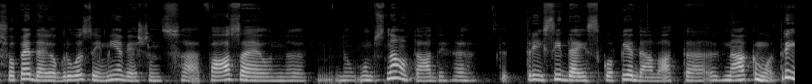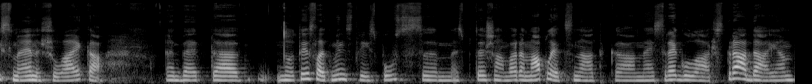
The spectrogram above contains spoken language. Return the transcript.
šo pēdējo grozījumu ieviešanas fāzē, un nu, mums nav tādi trīs idejas, ko piedāvāt nākamo trīs mēnešu laikā. Bet no Tieslietu ministrijas puses mēs patiešām varam apliecināt, ka mēs regulāri strādājam,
